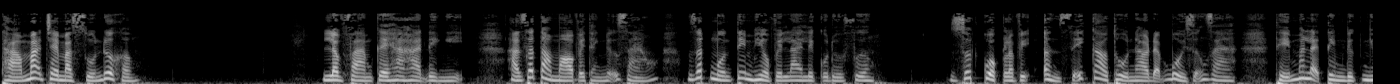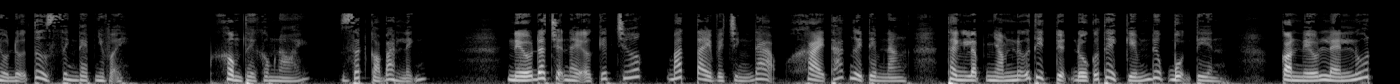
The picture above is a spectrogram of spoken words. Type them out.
tháo mạng che mặt xuống được không? Lâm Phàm cười ha ha đề nghị. Hắn rất tò mò về thành nữ giáo, rất muốn tìm hiểu về lai lịch của đối phương. Rốt cuộc là vị ẩn sĩ cao thủ nào đã bồi dưỡng ra, thế mà lại tìm được nhiều nữ tử xinh đẹp như vậy. Không thể không nói, rất có bản lĩnh. Nếu đặt chuyện này ở kiếp trước, bắt tay về chính đạo, khai thác người tiềm năng, thành lập nhóm nữ thì tuyệt đối có thể kiếm được bộn tiền. Còn nếu lén lút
